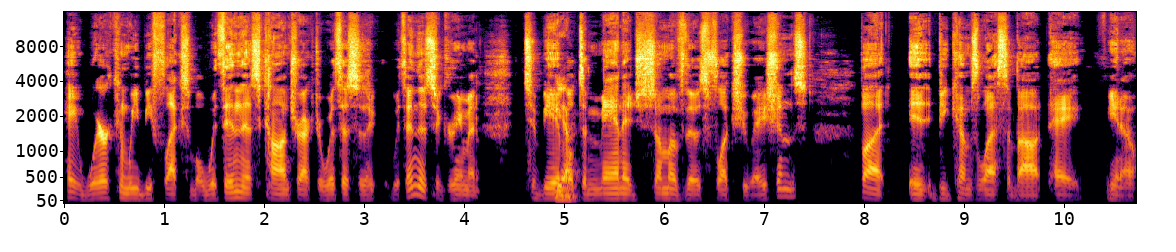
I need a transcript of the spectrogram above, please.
hey, where can we be flexible within this contract or with this, within this agreement to be able yeah. to manage some of those fluctuations? But it becomes less about, hey, you know,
